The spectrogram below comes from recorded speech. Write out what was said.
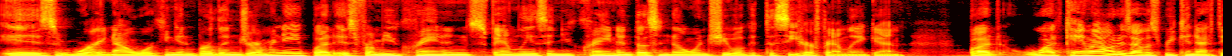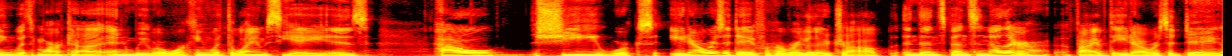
is right now working in Berlin, Germany, but is from Ukraine and family is in Ukraine and doesn't know when she will get to see her family again. But what came out as I was reconnecting with Marta and we were working with the YMCA is how she works eight hours a day for her regular job and then spends another five to eight hours a day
